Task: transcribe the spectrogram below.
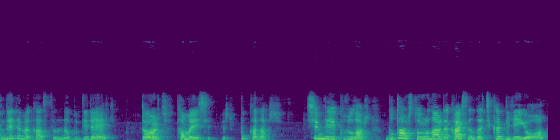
Bu ne demek aslında? Bu direkt 4 tama eşittir. Bu kadar. Şimdi kuzular bu tarz sorular da karşınıza çıkabiliyor.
